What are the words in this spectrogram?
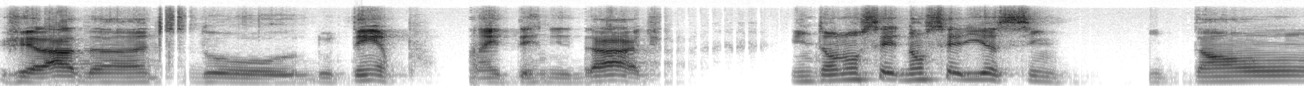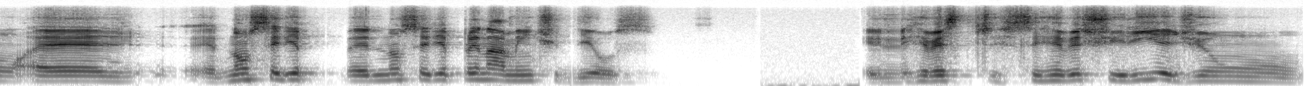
gerada antes do, do tempo, na eternidade, então não, ser, não seria assim. Então, é, é, não seria, ele não seria plenamente Deus. Ele revesti, se revestiria de, um,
